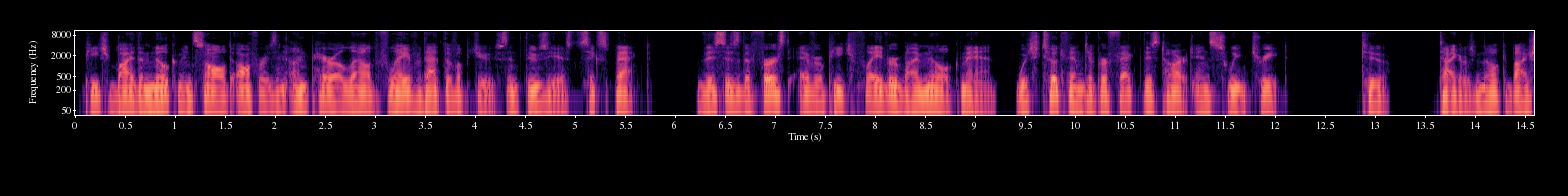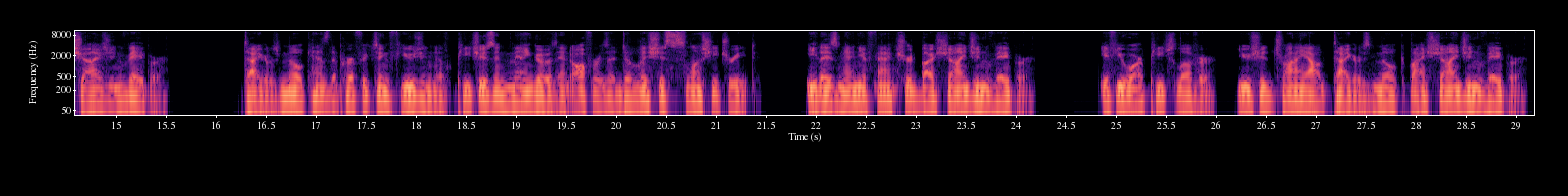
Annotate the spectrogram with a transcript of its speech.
Peach by the Milkman Salt offers an unparalleled flavor that the vape juice enthusiasts expect. This is the first ever peach flavor by Milkman, which took them to perfect this tart and sweet treat. 2. Tiger's Milk by Shijin Vapor. Tiger's Milk has the perfect infusion of peaches and mangoes and offers a delicious slushy treat. It is manufactured by Shijin Vapor. If you are peach lover, you should try out Tiger's Milk by Shijin Vapor.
